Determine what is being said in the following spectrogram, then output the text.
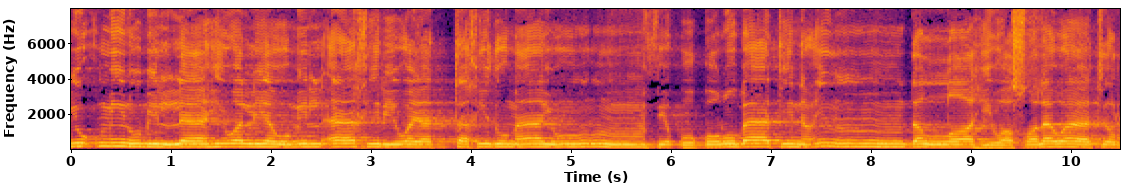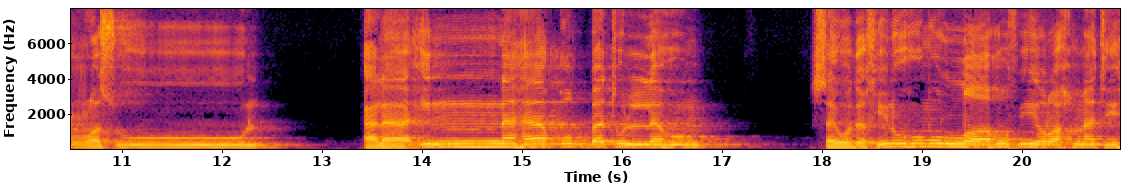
يؤمن بالله واليوم الآخر ويتخذ ما ينفق قربات عند الله وصلوات الرسول. ألا إنها قربة لهم؟ سيدخلهم الله في رحمته.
